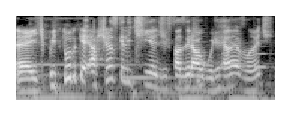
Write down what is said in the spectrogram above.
É, e tipo, e tudo que. A chance que ele tinha de fazer algo de relevante,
